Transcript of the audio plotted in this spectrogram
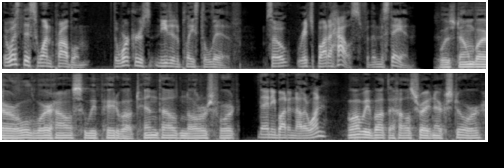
There was this one problem the workers needed a place to live. So Rich bought a house for them to stay in. It was down by our old warehouse, so we paid about $10,000 for it. Then he bought another one. Well, we bought the house right next door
